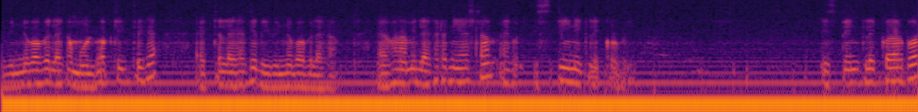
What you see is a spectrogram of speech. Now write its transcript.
বিভিন্নভাবে লেখা, মূল ভাব ঠিক থেকে একটা লেখাকে বিভিন্নভাবে লেখা। এখন আমি লেখাটা নিয়ে আসলাম, এখন স্পিনে ক্লিক করবি। স্পিন ক্লিক করার পর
